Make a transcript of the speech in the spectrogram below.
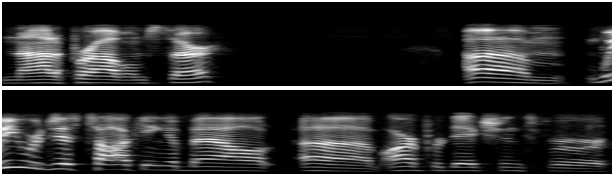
Not a problem, sir. Um, we were just talking about uh, our predictions for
